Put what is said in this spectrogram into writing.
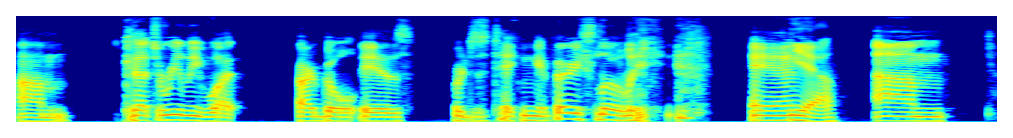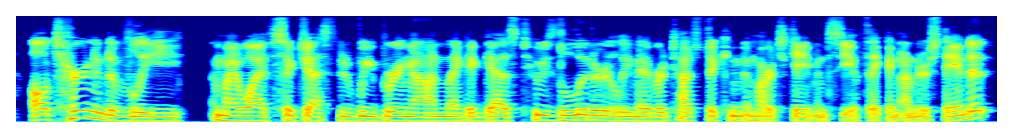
um, because that's really what our goal is. We're just taking it very slowly, and yeah, um, alternatively, my wife suggested we bring on like a guest who's literally never touched a Kingdom Hearts game and see if they can understand it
